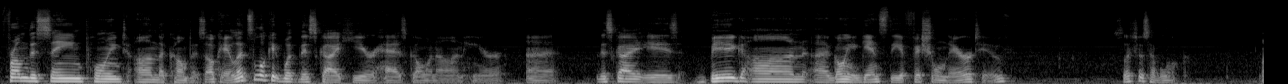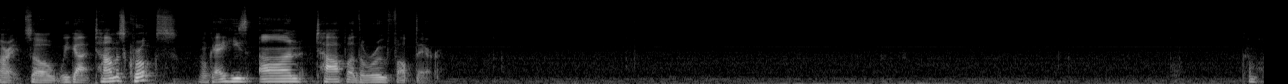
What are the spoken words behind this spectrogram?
from the same point on the compass. Okay, let's look at what this guy here has going on here. Uh, this guy is big on uh, going against the official narrative. So let's just have a look. All right, so we got Thomas Crooks. Okay, he's on top of the roof up there. Come on.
